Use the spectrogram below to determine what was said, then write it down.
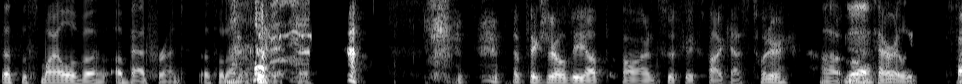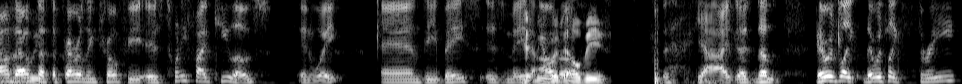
that's the smile of a, a bad friend. That's what I'm gonna say. right that picture will be up on Swift Kicks Podcast Twitter uh, Yeah. momentarily. Found I out believe- that the Premier League trophy is 25 kilos in weight, and the base is made Hit me out with of. LBs. Yeah, I, I- the, there was like there was like three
